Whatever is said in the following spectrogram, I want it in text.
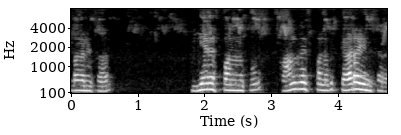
అలాగనే సార్ టీఆర్ఎస్ పనులకు కాంగ్రెస్ పనులకు తేడా అయింది సార్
